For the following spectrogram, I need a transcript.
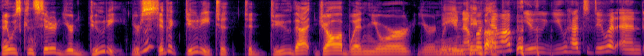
And it was considered your duty, your Mhm. civic duty to to do that job when your your when your name number came, came up. up, you you had to do it and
